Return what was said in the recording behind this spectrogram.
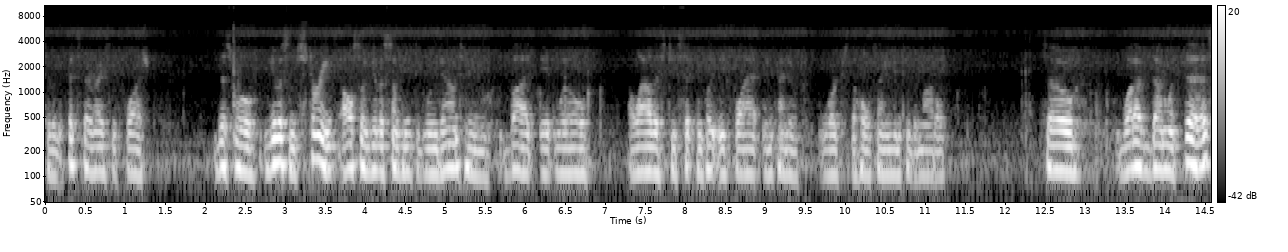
so that it fits there nice and flush. This will give us some strength, also give us something to glue down to, but it will allow this to sit completely flat and kind of works the whole thing into the model. So what I've done with this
